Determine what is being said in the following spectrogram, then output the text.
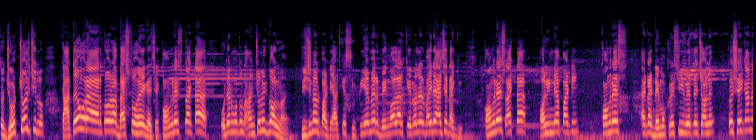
তো জোট চলছিল। তাতেও ওরা এত ওরা ব্যস্ত হয়ে গেছে। কংগ্রেস তো একটা ওদের মতন আঞ্চলিক দল নয়, রিজনাল পার্টি। আজকে সিপিএমের বেঙ্গল আর কেরলের বাইরে আছেটা কি কংগ্রেস একটা অল ইন্ডিয়া পার্টি। কংগ্রেস একটা ডেমোক্রেসি ওয়েতে চলে। তো সেইখানে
